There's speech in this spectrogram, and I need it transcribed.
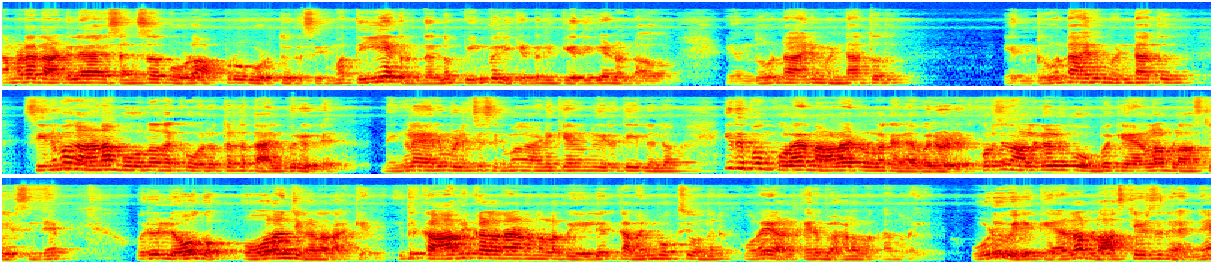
നമ്മുടെ നാട്ടിലെ സെൻസർ ബോർഡ് അപ്രൂവ് കൊടുത്ത ഒരു സിനിമ തിയേറ്ററിൽ നിന്നും പിൻവലിക്കേണ്ട ഒരു ഗതികേടുണ്ടാവും എന്തുകൊണ്ട് ആരും മിണ്ടാത്തത്? എന്തുകൊണ്ട് ആരും മിണ്ടാത്തത്? സിനിമ കാണാൻ പോകുന്നതൊക്കെ ഓരോരുത്തരുടെ താല്പര്യമില്ലേ? നിങ്ങളെ ആരും വിളിച്ച് സിനിമ കാണിക്കാനൊന്നും ഇരുത്തിയില്ലല്ലോ. ഇതിപ്പം കുറേ നാളായിട്ടുള്ള കലാപരിപാടിയാണ് കുറച്ച് നാളുകൾക്ക് മുമ്പ് കേരള ബ്ലാസ്റ്റേഴ്സിന്റെ ഒരു ലോഗോ ഓറഞ്ച് കളറാക്കിയിരുന്നു ഇത് കാവി കളറാണെന്നുള്ള പേരിൽ കമന്റ് ബോക്സിൽ വന്നിട്ട് കുറേ ആൾക്കാർ ബഹളം വെക്കാൻ തുടങ്ങി. ഒടുവിൽ കേരള ബ്ലാസ്റ്റേഴ്സിന് തന്നെ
